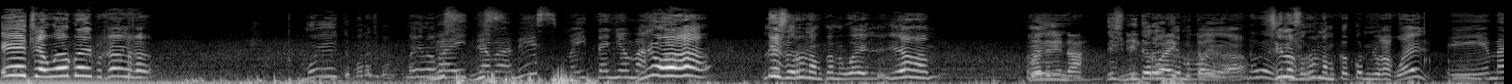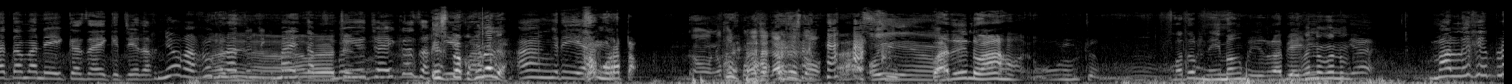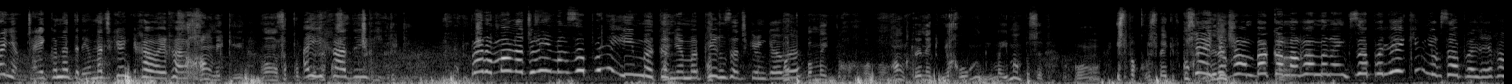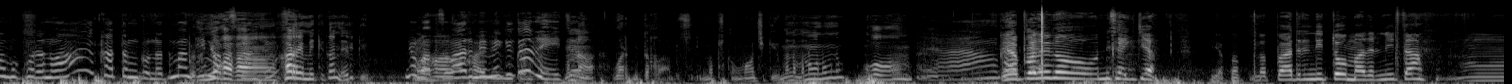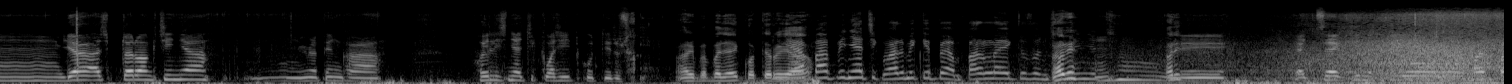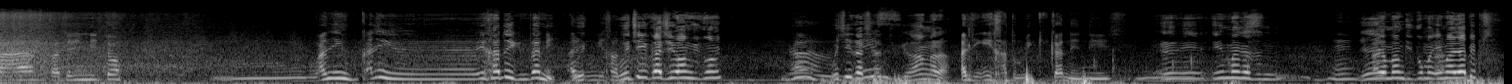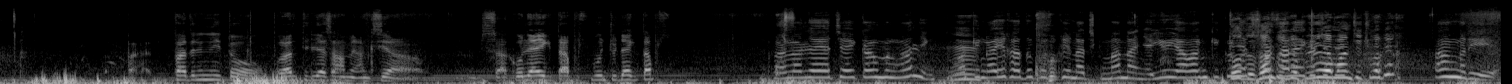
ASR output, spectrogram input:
Eh, siya, wabay pa kang ka. Mo ito mo na siya. May nambit. May tamanis, may tanya ma. Nyo ha! Lisa rin nam kan wail yang Madre na. Dispitero Ni ko mga tayo. Silo suru nam ka kon nyo ka wail. Eh, mata man eh, kasay kichirak nyo ka kukura na, chik may tap madre. mo yung chay ka sa Ispa ko kinala. Ang riya. Kamu rata. No, no ka kon sa kapres to. Oy. Motor nimang rabia ini. Mana mana. Malah heblo nyam cai kuna tadi macam kan kau ikhlas. Kau miki, oh sepuluh. Ayah kazi. Pero mana curi imang sepuluh ima tanya ma ping sa cikin kau. Bama itu hang klinik nyaku hang ima imam pas. Ispa kurus baik kurus. Saya tu hang baka maga menang sepuluh, kini sepuluh hang mukuran wah katam kuna teman. Nyaku hang hari miki kan erik. Bab suar mi mi ka ne ite. mana war mi ta ka bis imap kang mga chiki mana mana mana mana Ya padrino, ni sa ya. Ya ma- padrinito, madrinita. Ya aceptaron ang chinya. Mm, natin ka feliz niya chikwasi kutirus. Ari papa jai kotero Ya papi nya chik war mi ke pe parla ek zon Abi? Mhm. Ari. Di ya check in tiyo mas pa padrinito. 아니 아니 이 카드 있다니 아니 위치 같이 왕 이거 위치 같이 왕아라 아니 이 카드 미키까니 니 이만에서 예만 기고만 이마야 빕스 padrinito plantilla same anxia sacolai que taps punto de taps Fala le checa un alien. Porque hay hado con que nach mananya. Yo ya van que con pasar. Todo santo que manchi chuaque. Angri.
